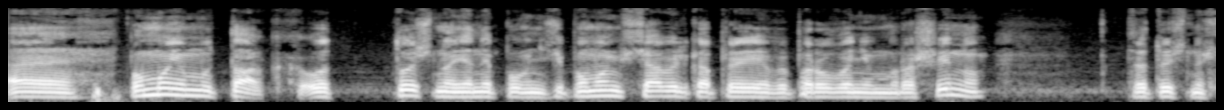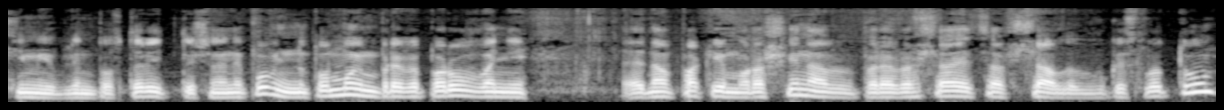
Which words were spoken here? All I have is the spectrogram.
Е, по-моєму, так. От точно я не пам'ятаю. По-моєму, щавелька при випаруванні в мурашину Це точно хімію, блін, повторити, точно не пам'ятаю. Ну, по-моєму, при випаровуванні е, навпаки мурашина перевращається в щавлеву кислоту.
